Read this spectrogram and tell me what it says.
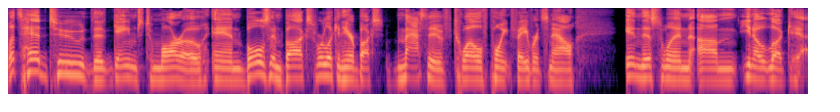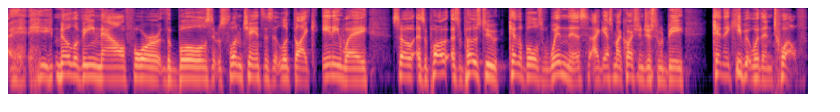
Let's head to the games tomorrow and Bulls and Bucks. We're looking here, Bucks massive 12 point favorites now in this one. Um, you know, look, he, no LaVine now for the Bulls. It was slim chances it looked like anyway. So as opposed as opposed to can the Bulls win this? I guess my question just would be, can they keep it within 12?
